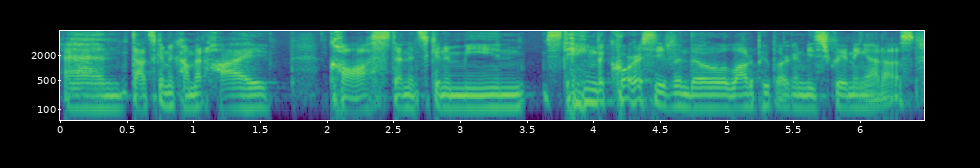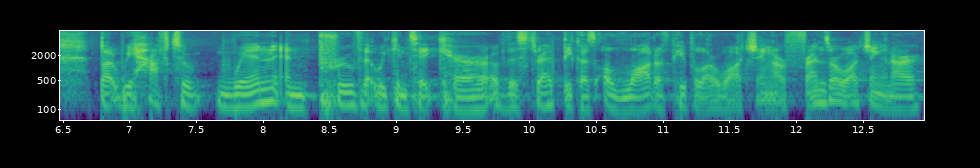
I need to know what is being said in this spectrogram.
And that's going to come at high cost and it's going to mean staying the course, even though a lot of people are going to be screaming at us. But we have to win and prove that we can take care of this threat because a lot of people are watching. Our friends are watching and our,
